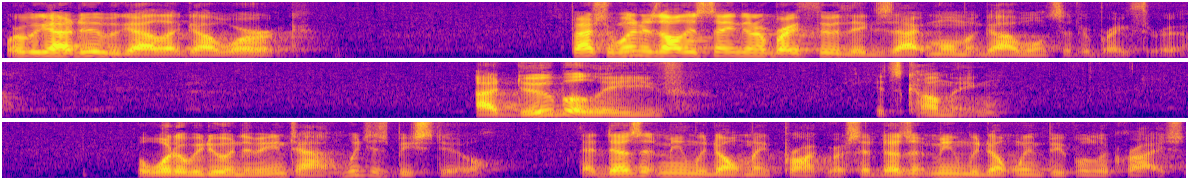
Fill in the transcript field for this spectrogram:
What do we got to do? We got to let God work. Pastor, when is all these things going to break through? The exact moment God wants it to break through. I do believe it's coming. But what do we do in the meantime? We just be still. That doesn't mean we don't make progress. That doesn't mean we don't win people to Christ.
